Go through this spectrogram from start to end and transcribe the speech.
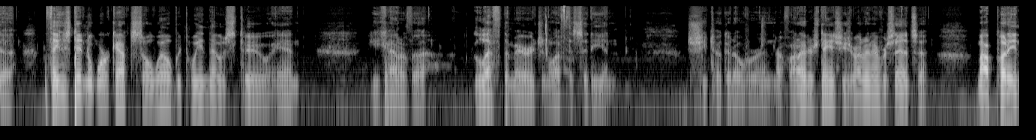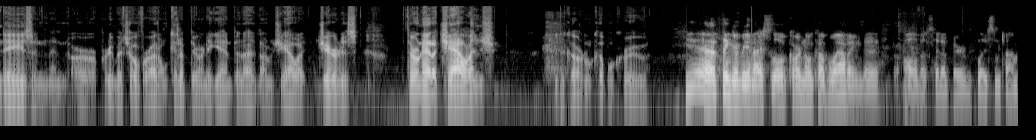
uh, things didn't work out so well between those two, and he kind of uh, left the marriage and left the city, and she took it over. And if I understand, she's run it ever since. Uh, my putting days and, and are pretty much over. I don't get up there and again, but I know Jared, has thrown out a challenge to the Cardinal Couple crew. Yeah, I think it'd be a nice little Cardinal Couple outing to all of us hit up there and play sometime.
